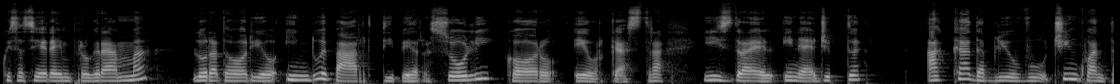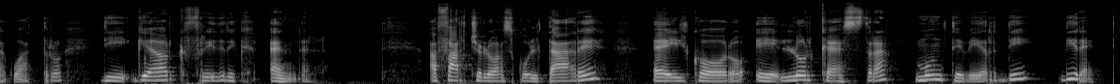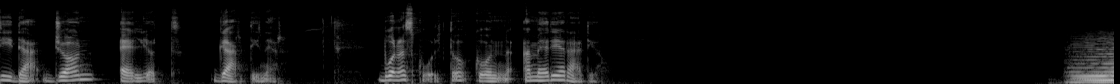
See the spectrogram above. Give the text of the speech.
Questa sera è in programma l'oratorio in due parti per soli, coro e orchestra Israel in Egypt HWV 54 di Georg Friedrich Handel. A farcelo ascoltare è il coro e l'orchestra Monteverdi diretti da John Elliot Gardiner. Buon ascolto con Ameria Radio. Thank you.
